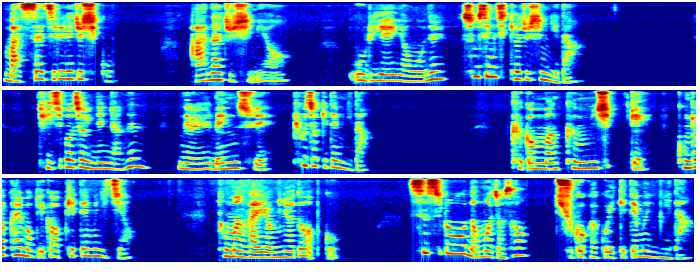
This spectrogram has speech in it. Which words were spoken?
마사지를 해 주시고 안아 주시며 우리의 영혼을 소생시켜 주십니다. 뒤집어져 있는 양은 늘 맹수의 표적이 됩니다. 그것만큼 쉽게 공격할 먹이가 없기 때문이지요. 도망갈 염려도 없고 스스로 넘어져서 죽어가고 있기 때문입니다.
